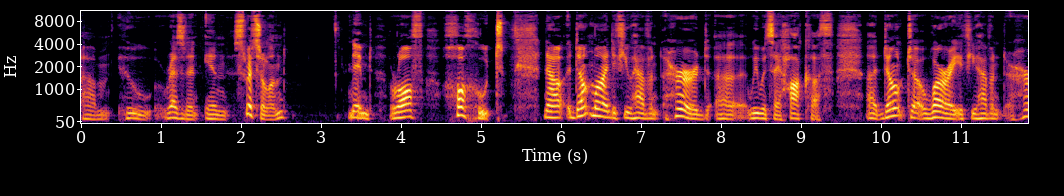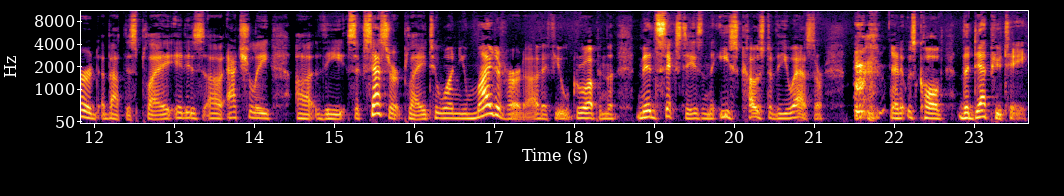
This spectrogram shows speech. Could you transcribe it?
um, who resident in Switzerland named Rolf Hochhuth. Now, don't mind if you haven't heard, uh, we would say Hakuth. Uh, don't uh, worry if you haven't heard about this play. It is uh, actually uh, the successor play to one you might have heard of if you grew up in the mid 60s in the east coast of the U.S., or, and it was called The Deputy.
